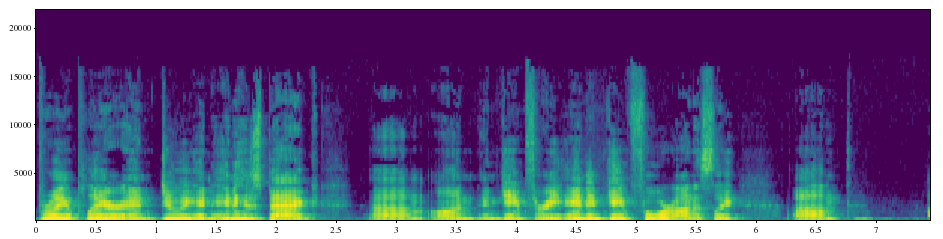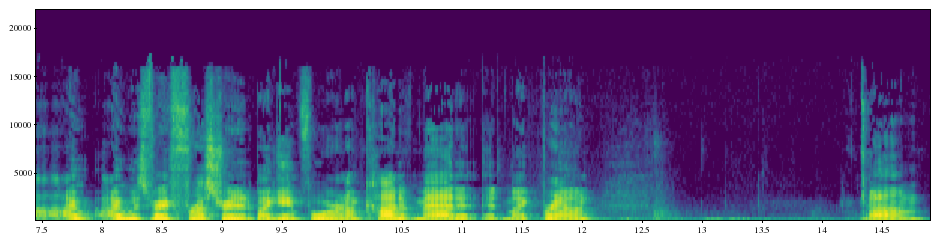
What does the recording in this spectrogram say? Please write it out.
brilliant player and doing and in his bag um, on in game three and in game four. Honestly, um, I I was very frustrated by game four, and I'm kind of mad at, at Mike Brown. Um,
